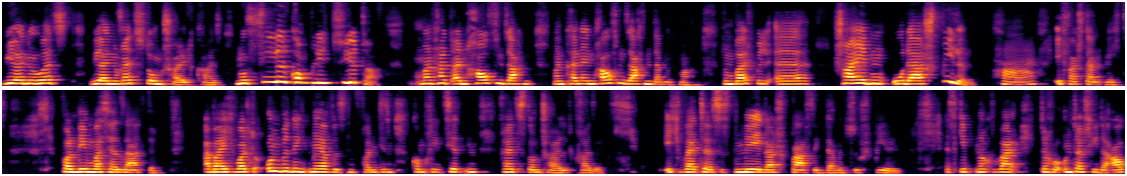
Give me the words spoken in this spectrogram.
wie, Redst wie ein Redstone-Schaltkreis, nur viel komplizierter. Man hat einen Haufen Sachen, man kann einen Haufen Sachen damit machen. Zum Beispiel äh, schreiben oder spielen. Ha, ich verstand nichts von dem, was er sagte aber ich wollte unbedingt mehr wissen von diesem komplizierten Redstone-Schaltkreise. Ich wette, es ist mega spaßig, damit zu spielen. Es gibt noch weitere Unterschiede, auch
